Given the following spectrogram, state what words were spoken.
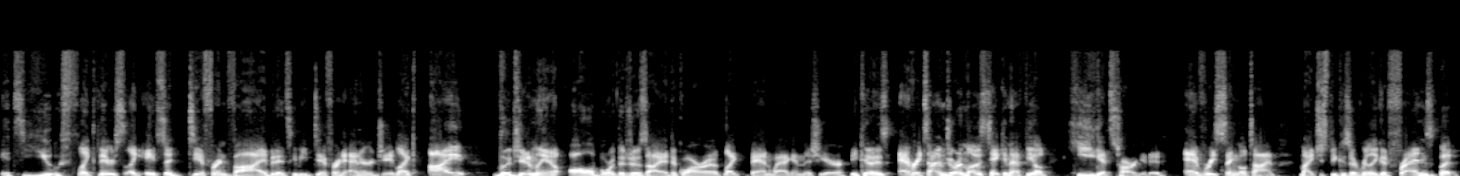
it's youth. Like there's like it's a different vibe and it's gonna be different energy. Like I legitimately am all aboard the Josiah DeGuara like bandwagon this year because every time Jordan Love is taking that field, he gets targeted every single time. Might just because they're really good friends, but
